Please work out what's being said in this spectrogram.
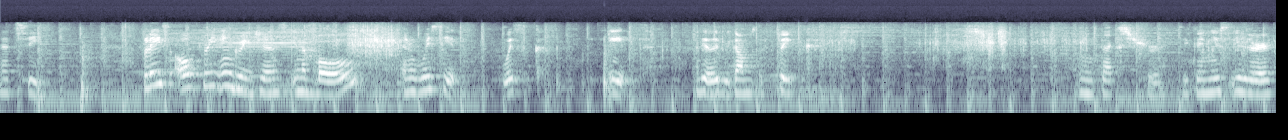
Let's see. Place all three ingredients in a bowl and whisk it. Whisk it until it becomes thick in texture. You can use either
